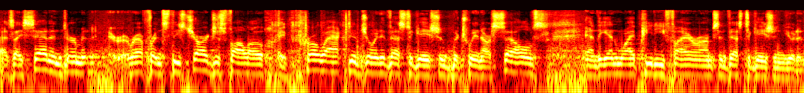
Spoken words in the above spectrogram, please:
As I said, in Dermot reference, these charges follow a proactive joint investigation between ourselves and the NYPD Firearms Investigation Unit,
